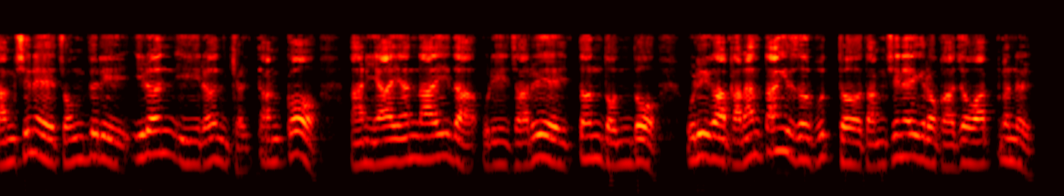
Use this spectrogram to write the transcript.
당신의 종들이 이런 일은 결단코 아니하였나이다. 우리 자루에 있던 돈도 우리가 가난 땅에서부터 당신에게로 가져왔거늘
